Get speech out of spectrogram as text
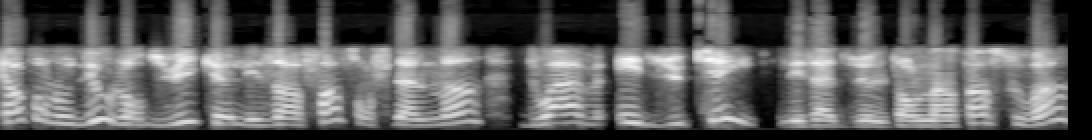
quand on nous dit aujourd'hui que les enfants sont finalement, doivent éduquer les adultes, on l'entend souvent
